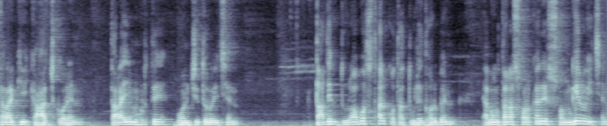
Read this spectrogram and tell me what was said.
তারা কি কাজ করেন তারা এই মুহূর্তে বঞ্চিত রয়েছেন, তাদের দুরবস্থার কথা তুলে ধরবেন এবং তারা সরকারের সঙ্গে রয়েছেন,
